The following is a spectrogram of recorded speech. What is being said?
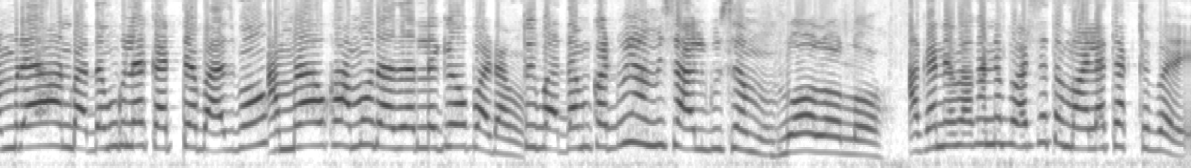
আমরা এখন বাদামগুলো কাটতে বাজবো আমরাও খামো দাদার লেগেও পাঠাবো তুই বাদাম কাটবি আমি চাল গুছামো। ল ল ল। আগানে বাগানে পড়ছে তো ময়লা থাকতে পারে।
